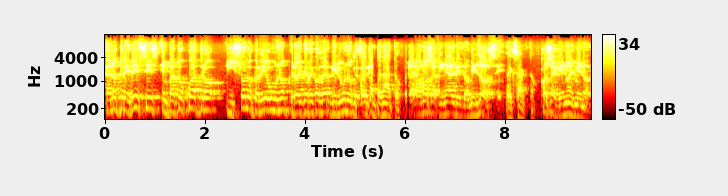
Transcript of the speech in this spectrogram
ganó tres veces, empató cuatro y solo perdió uno, pero hay que recordar que el uno que fue el campeonato. Fue la famosa final de 2012. Exacto. Cosa que no es menor.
